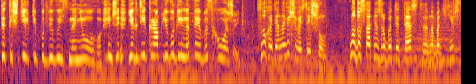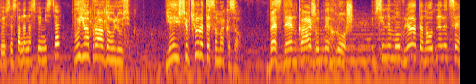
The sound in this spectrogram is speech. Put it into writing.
Та ти ж тільки подивись на нього. Він же як дві краплі води на тебе схожий. Слухайте, а навіщо весь цей шум? Ну, достатньо зробити тест на батьківство і все стане на свої місця. Твоя правда, Олюсік. Я їй ще вчора те саме казав. Без ДНК жодних грошей. Всі немовлята на одне лице.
